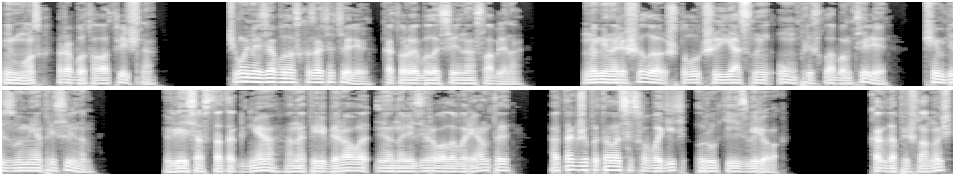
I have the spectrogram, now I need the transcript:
и мозг работал отлично. Чего нельзя было сказать о теле, которое было сильно ослаблено. Но Мина решила, что лучше ясный ум при слабом теле, чем безумие при сильном. Весь остаток дня она перебирала и анализировала варианты, а также пыталась освободить руки из веревок. Когда пришла ночь,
